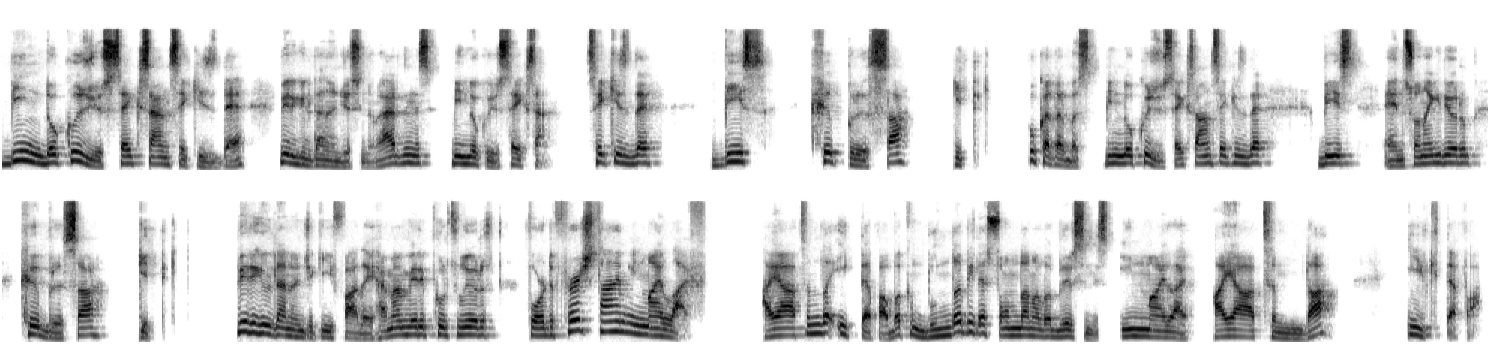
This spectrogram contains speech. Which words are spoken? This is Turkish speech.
1988'de virgülden öncesini verdiniz. 1988'de biz Kıbrıs'a gittik. Bu kadar basit. 1988'de biz en sona gidiyorum. Kıbrıs'a gittik. Virgülden önceki ifadeyi hemen verip kurtuluyoruz. For the first time in my life. Hayatımda ilk defa. Bakın bunda bile sondan alabilirsiniz. In my life. Hayatımda ilk defa.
